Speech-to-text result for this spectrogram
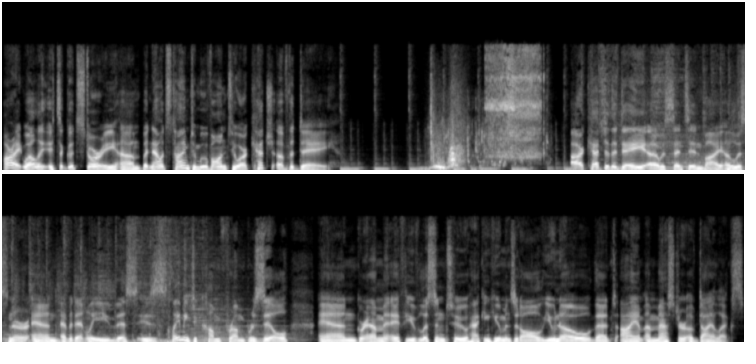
All right. Well, it's a good story. Um, but now it's time to move on to our catch of the day. Our catch of the day uh, was sent in by a listener, and evidently this is claiming to come from Brazil. And Graham, if you've listened to Hacking Humans at all, you know that I am a master of dialects.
